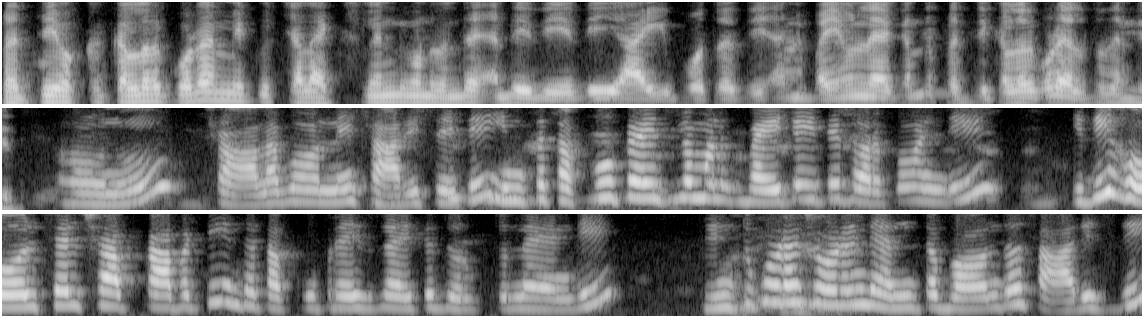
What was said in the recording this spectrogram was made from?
ప్రతి ఒక్క కలర్ కూడా మీకు చాలా ఎక్సలెంట్గా ఉంటుంది. అంటే ఇది ఏది ఆగిపోతుంది అని భయం లేకుండా ప్రతి కలర్ కూడా వెళ్తుందండి ఇది. అవును చాలా బాగున్నాయి సారీస్ అయితే. ఇంత తక్కువ ప్రైస్లో మనకి బయట అయితే దొరకవండి. ఇది హోల్సేల్ షాప్ కాబట్టి ఇంత తక్కువ ప్రైస్లో అయితే దొరుకుతున్నాయండి. ప్రింట్ కూడా చూడండి ఎంత బాగుందో సారీస్ ది.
